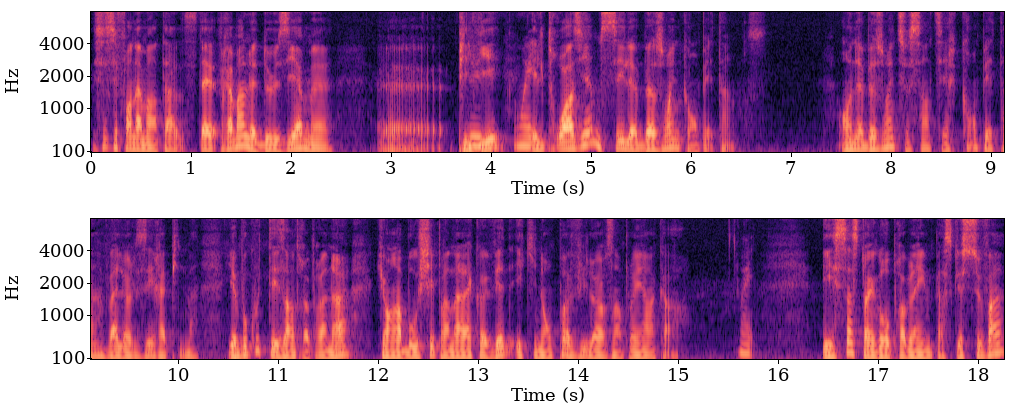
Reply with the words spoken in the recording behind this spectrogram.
Et ça, c'est fondamental. C'était vraiment le deuxième euh, pilier. Oui. Et le troisième, c'est le besoin de compétences. On a besoin de se sentir compétent, valorisé rapidement. Il y a beaucoup de tes entrepreneurs qui ont embauché pendant la COVID et qui n'ont pas vu leurs employés encore. Oui. Et ça, c'est un gros problème parce que souvent,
